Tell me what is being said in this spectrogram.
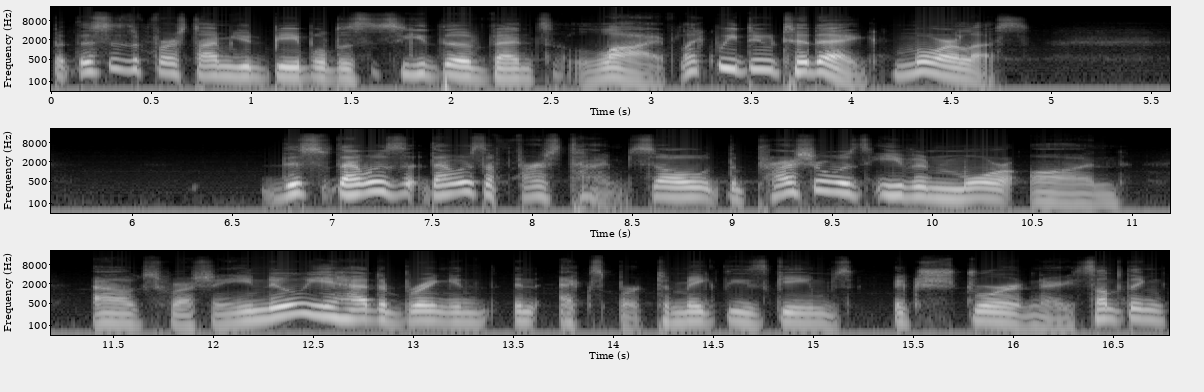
But this is the first time you'd be able to see the events live, like we do today, more or less. This that was that was the first time. So the pressure was even more on Alex Cushing. He knew he had to bring in an expert to make these games extraordinary. Something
